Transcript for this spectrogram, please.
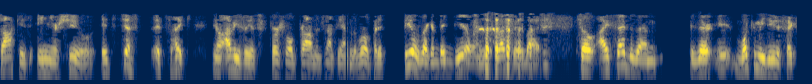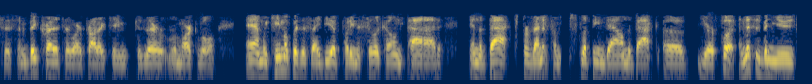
sock is in your shoe, it's just it's like you know obviously it's first world problem. It's not the end of the world, but it feels like a big deal and you're frustrated by it. So I said to them, is there what can we do to fix this? And a big credit to our product team because they're remarkable. And we came up with this idea of putting a silicone pad in the back to prevent it from slipping down the back of your foot. And this has been used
